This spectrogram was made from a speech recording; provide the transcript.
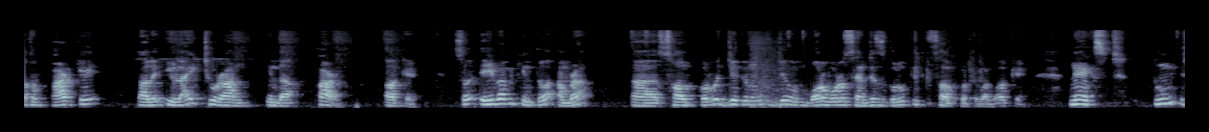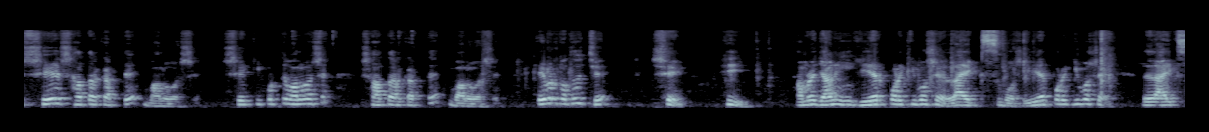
অথবা পার্কে তাহলে you like to run in the park okay so এইভাবে কিন্তু আমরা সলভ করব। যে কোনো, যে বড় বড় সেন্টেন্সগুলো কিন্তু সলভ করতে পারব। ওকে নেক্সট তুমি সে সাঁতার কাটতে ভালোবাসে। সে কি করতে ভালোবাসে? সাঁতার কাটতে ভালোবাসে। এবার কথা হচ্ছে, সে হি আমরা জানি হিয়ার পরে কি বসে? লাইকস বসে। হিয়ার পরে কি বসে? লাইকস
